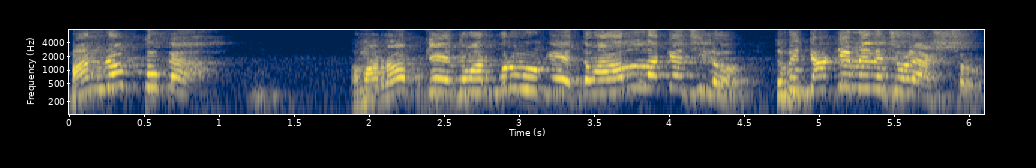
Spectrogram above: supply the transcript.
মান রব্বকা? তোমার রবকে, তোমার প্রভুকে, তোমার আল্লাহ কে ছিল। তুমি কাকে মেনে চলে আসছো?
